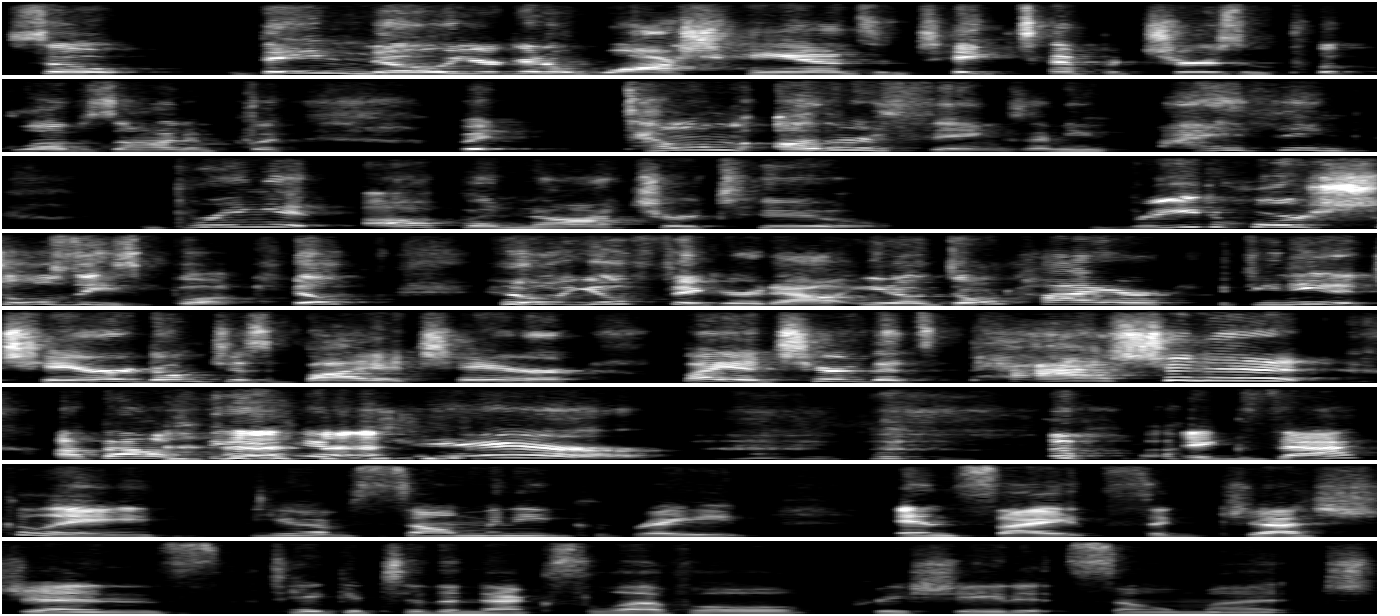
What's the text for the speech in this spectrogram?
So they know you're going to wash hands and take temperatures and put gloves on and put, but tell them other things. I mean, I think bring it up a notch or two. Read Horst Schulze's book. He'll he'll you'll figure it out. You know, don't hire if you need a chair, don't just buy a chair. Buy a chair that's passionate about being a chair. exactly. You have so many great insights, suggestions. Take it to the next level. Appreciate it so much.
